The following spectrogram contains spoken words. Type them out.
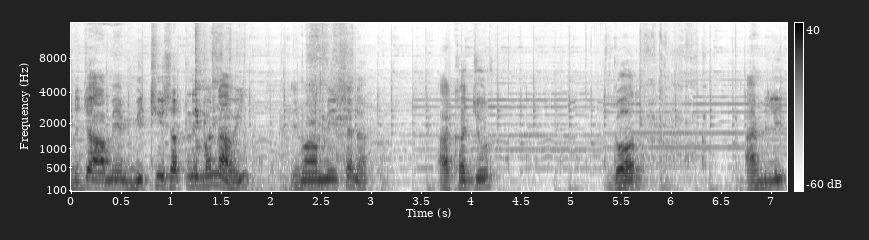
અને જો અમે મીઠી ચટણી બનાવી, એમાં અમે છે ને આ ખજૂર, ગોળ, આંબલી,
